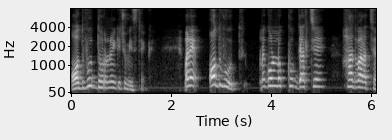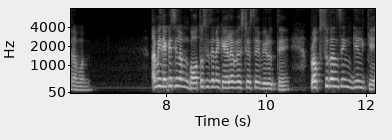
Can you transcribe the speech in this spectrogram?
অদ্ভুত ধরনের কিছু মিস্টেক মানে অদ্ভুত মানে গোলরক্ষক যাচ্ছে, হাত বাড়াচ্ছে না বল। আমি দেখেছিলাম গত সিজনে কেএলএ ওয়েস্টার্সের বিরুদ্ধে প্রফসুকান সিং গিলকে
